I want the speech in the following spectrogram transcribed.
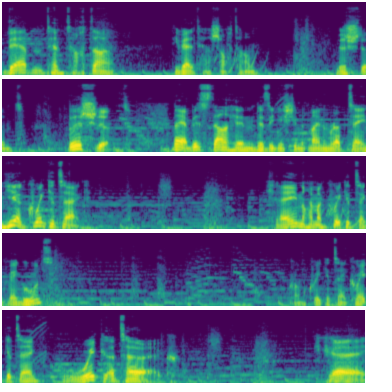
werden Tentachter die Weltherrschaft haben. Bestimmt. Bestimmt. Naja, bis dahin besiege ich die mit meinem Reptane. Hier, Quick Attack. Okay, noch einmal Quick Attack wäre gut. Komm, Quick Attack, Quick Attack, Quick Attack. Okay,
